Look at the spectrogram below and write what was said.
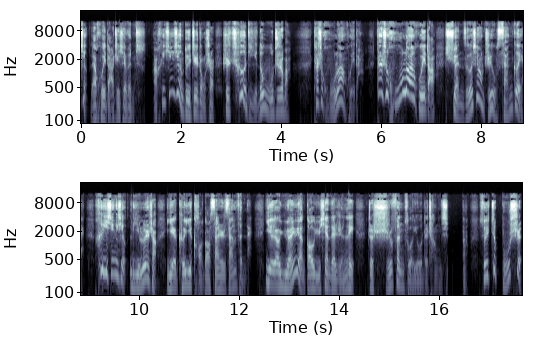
猩来回答这些问题啊，黑猩猩对这种事儿是彻底的无知吧？他是胡乱回答。但是胡乱回答，选择项只有三个呀。黑猩猩理论上也可以考到三十三分的，也要远远高于现在人类这十分左右的成绩啊。所以这不是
